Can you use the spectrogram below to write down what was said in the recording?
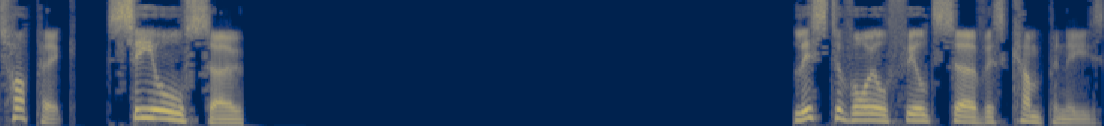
Topic. See also List of oilfield service companies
